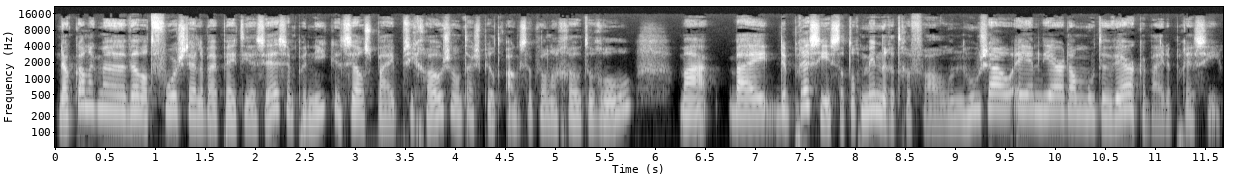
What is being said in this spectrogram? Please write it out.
Nou kan ik me wel wat voorstellen bij PTSS en paniek en zelfs bij psychose, want daar speelt angst ook wel een grote rol. Maar bij depressie is dat toch minder het geval. En hoe zou EMDR dan moeten werken bij depressie?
